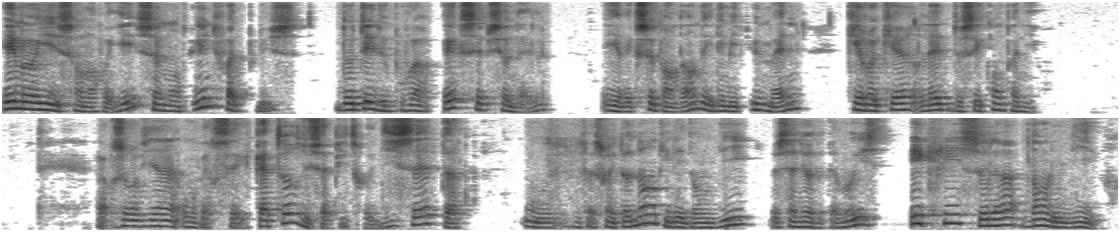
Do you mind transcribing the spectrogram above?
Et Moïse, son envoyé, se montre une fois de plus doté de pouvoirs exceptionnels et avec cependant des limites humaines qui requièrent l'aide de ses compagnons. Alors je reviens au verset 14 du chapitre 17, où de façon étonnante, il est donc dit, le Seigneur dit à Moïse, écris cela dans le livre,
